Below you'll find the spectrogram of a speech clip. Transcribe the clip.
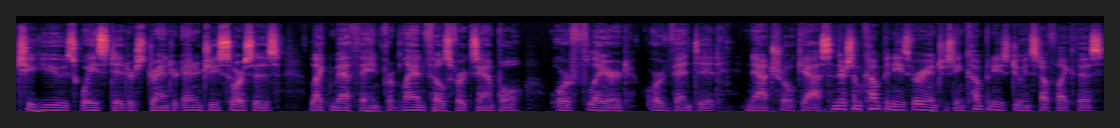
to use wasted or stranded energy sources like methane from landfills, for example, or flared or vented natural gas. And there's some companies, very interesting companies doing stuff like this.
